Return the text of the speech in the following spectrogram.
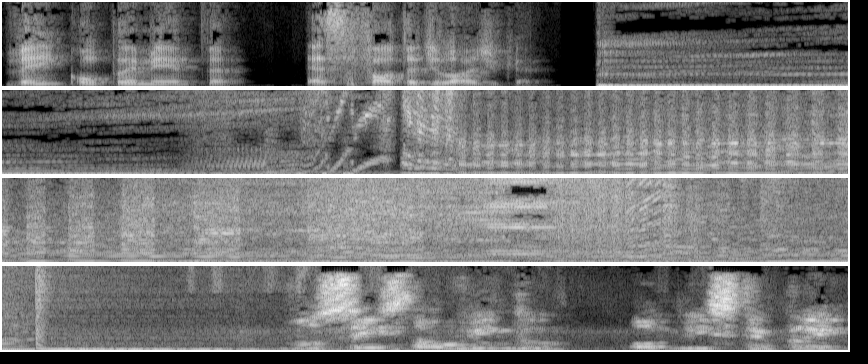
vem e complementa essa falta de lógica. Você está ouvindo o Mr. Play.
